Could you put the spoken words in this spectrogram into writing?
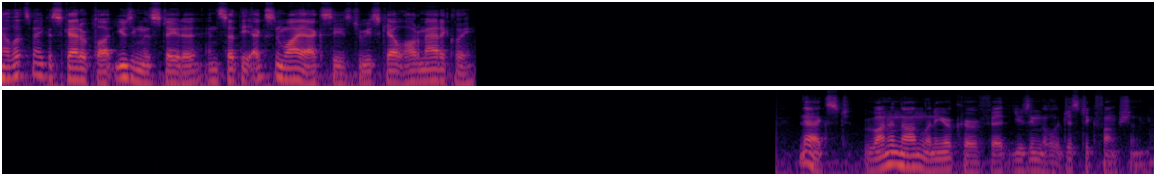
Now let's make a scatter plot using this data and set the x and y axes to rescale automatically. Next, run a nonlinear curve fit using the logistic function.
